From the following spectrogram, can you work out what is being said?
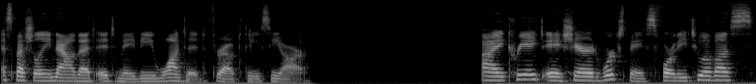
especially now that it may be wanted throughout the CR. I create a shared workspace for the two of us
